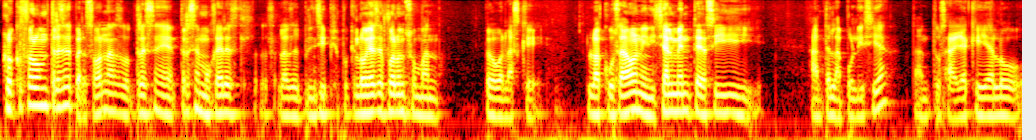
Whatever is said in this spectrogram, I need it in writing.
Creo que fueron 13 personas o 13, 13 mujeres las, del principio, porque luego ya se fueron sumando. Pero las que lo acusaron inicialmente así ante la policía, tanto, o sea, ya que ya lo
